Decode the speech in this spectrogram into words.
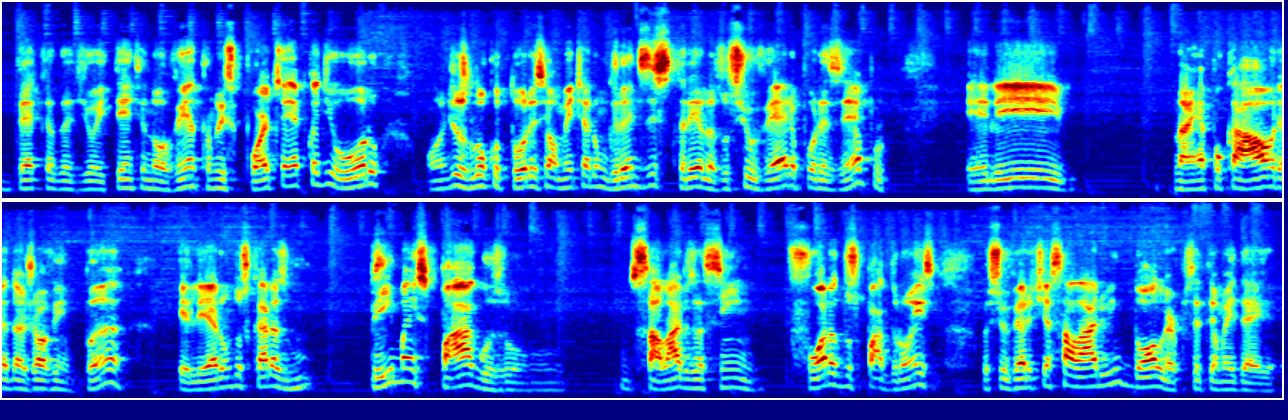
década de 80 e 90 no esporte é a época de ouro, onde os locutores realmente eram grandes estrelas. O Silvério, por exemplo, ele, na época áurea da Jovem Pan, ele era um dos caras bem mais pagos, salários assim, fora dos padrões. O Silvério tinha salário em dólar, para você ter uma ideia.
